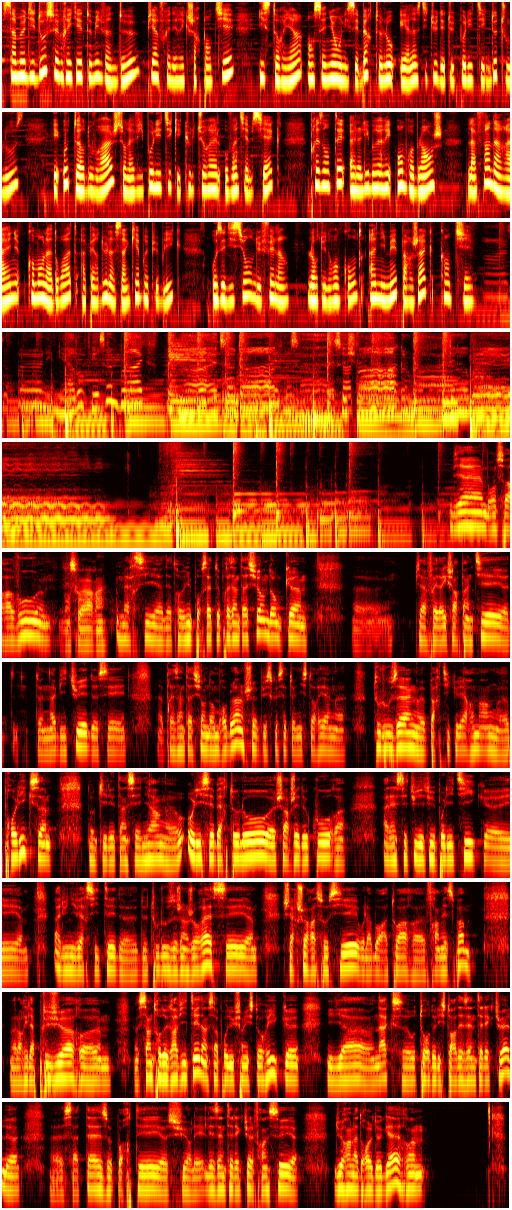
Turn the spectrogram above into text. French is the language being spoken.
Samedi 12 février 2022, Pierre-Frédéric Charpentier, historien, enseignant au lycée Berthelot et à l'Institut d'études politiques de Toulouse, et auteur d'ouvrages sur la vie politique et culturelle au XXe siècle, présentait à la librairie Ombre Blanche La fin d'un règne, comment la droite a perdu la Ve République, aux éditions du Félin, lors d'une rencontre animée par Jacques Cantier. Bien, bonsoir à vous. Bonsoir. Merci d'être venu pour cette présentation. Donc, euh, euh, Pierre-Frédéric Charpentier un habitué de ces euh, présentations d'ombre blanche, puisque c'est un historien euh, toulousain euh, particulièrement prolixe. Donc il est enseignant au lycée Berthelot, chargé de cours à l'Institut d'études politiques et à l'Université de, Toulouse Jean Jaurès et chercheur associé au laboratoire Framespa. Alors il a plusieurs centres de gravité dans sa production historique. Il y a un axe autour de l'histoire des intellectuels euh, sa thèse portait euh, sur les, intellectuels français euh, durant la drôle de guerre.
